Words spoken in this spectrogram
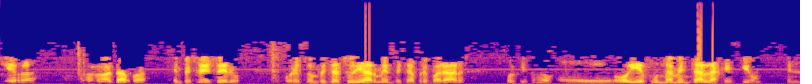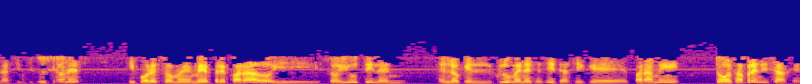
cierra una nueva etapa. Empecé de cero. Por eso empecé a estudiar, me empecé a preparar, porque creo que hoy es fundamental la gestión en las instituciones y por eso me, me he preparado y soy útil en, en lo que el club me necesita. Así que para mí todo es aprendizaje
